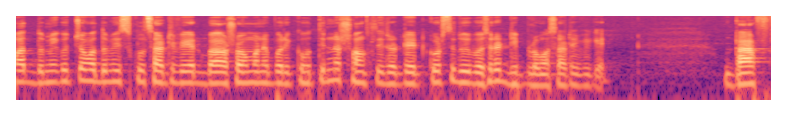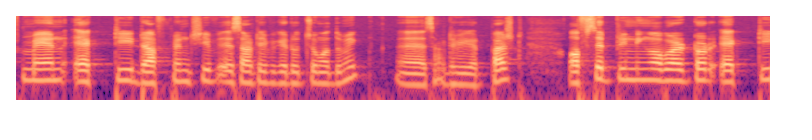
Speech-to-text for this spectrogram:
মাধ্যমিক, উচ্চ মাধ্যমিক স্কুল সার্টিফিকেট বা সমমানের পরীক্ষা উত্তীর্ণ, সংশ্লিষ্ট ট্রেড কোর্সে দুই বছরের ডিপ্লোমা সার্টিফিকেট। ড্রাফটম্যান, একটি ড্রাফটম্যানশিপ এ সার্টিফিকেট, উচ্চ মাধ্যমিক certificate passed offset printing operator, একটি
